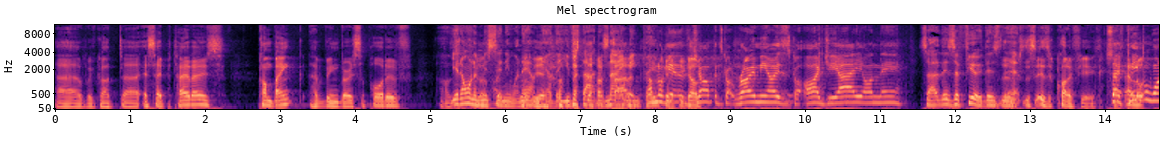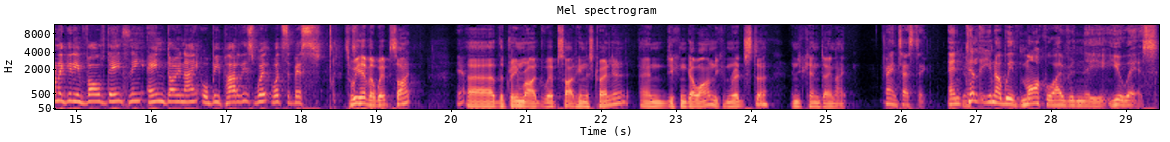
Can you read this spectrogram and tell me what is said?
Uh, we've got uh, SA Potatoes. CommBank have been very supportive. Oh, You don't want to miss anyone out Yeah. now that you've started started. naming people. I'm looking at the shop. It's got Romeo's. It's got IGA on there. So there's a few. There's the, There's, there's quite a few. So if And look, people want to get involved, Anthony, and donate or be part of this, what's the best? So we have a website, Yeah. uh, the Dream Ride website here in Australia, and you can go on, you can register, and you can donate. Fantastic. And tell you know, with Michael over in the US,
